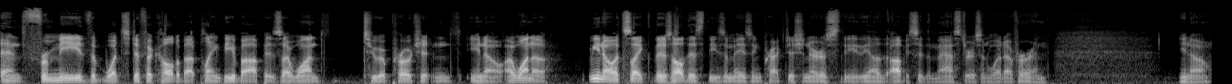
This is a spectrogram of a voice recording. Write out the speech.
and for me, the, what's difficult about playing bebop is I want to approach it, and you know, I want to, you know, it's like there's all this these amazing practitioners, the you know, obviously the masters and whatever, and you know,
